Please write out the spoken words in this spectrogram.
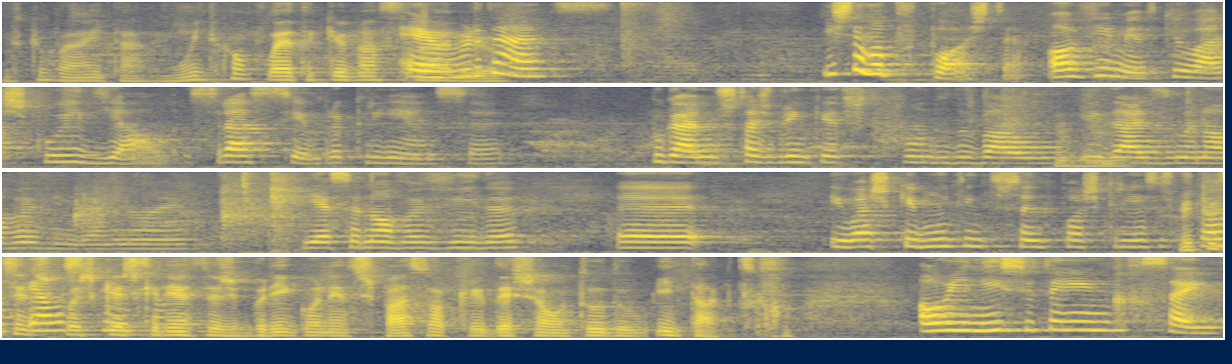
Muito bem, está muito completo aqui o nosso É cenário. verdade. Isto é uma proposta. Obviamente que eu acho que o ideal será sempre a criança pegar nos tais brinquedos de fundo do baú e Uhum. dar-lhes uma nova vida, não é? E essa nova vida, eh, eu acho que é muito interessante para as crianças porque tu elas, elas depois que as crianças brincam nesse espaço ou que deixam tudo intacto? Ao início têm receio,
